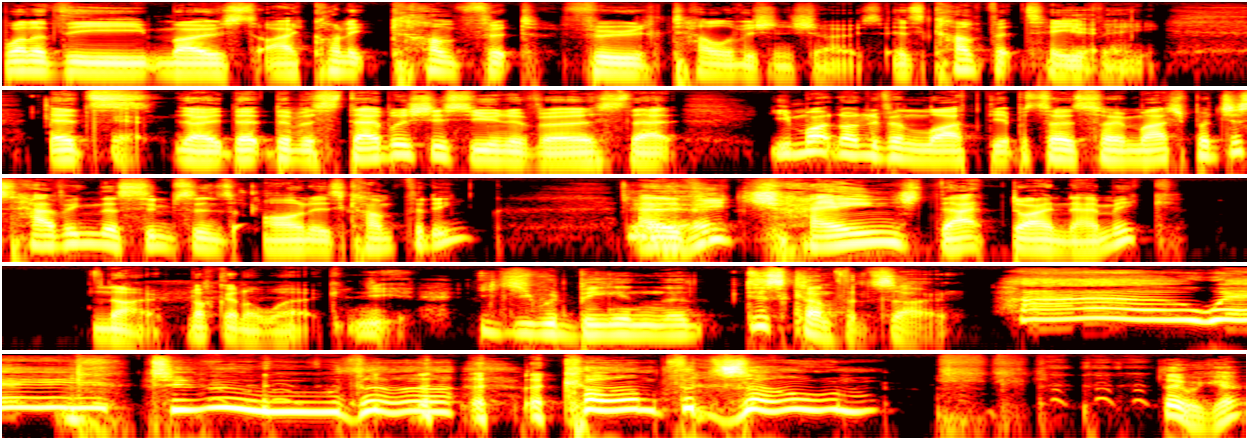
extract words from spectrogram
one of the most iconic comfort food television shows. It's comfort TV. It's Yeah. you know, they- they've established this universe that you might not even like the episode so much, but just having the Simpsons on is comforting. And if you change that dynamic, no, not going to work. You would be in the discomfort zone. Highway to the comfort zone. There we go.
